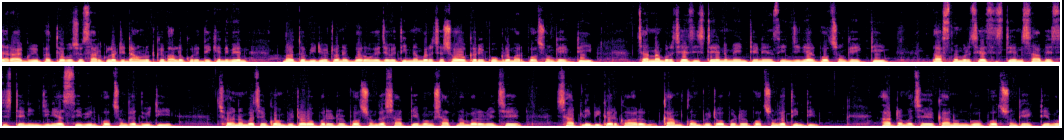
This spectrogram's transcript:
যারা আগ্রহী প্রার্থী, অবশ্যই সার্কুলারটি ডাউনলোড করে ভালো করে দেখে নেবেন। নয়তো ভিডিওটা অনেক বড় হয়ে যাবে। তিন নম্বর হচ্ছে সহকারী প্রোগ্রামার পদ সংখ্যা একটি। চার নম্বর হচ্ছে অ্যাসিস্ট্যান্ট মেনটেন্যান্স ইঞ্জিনিয়ার পদ সংখ্যা একটি। পাঁচ নম্বর হচ্ছে assistant sub assistant engineer civil পদ সংখ্যা দুইটি। ছয় নম্বর আছে কম্পিউটার অপারেটর পদ সংখ্যা ষাটটি এবং সাত নম্বরে রয়েছে ষাট লিপিকার কাম কম্পিউটার অপারেটর পদ সংখ্যা তিনটি। আট নম্বর আছে কানুন গো পদ সংখ্যা একটি এবং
